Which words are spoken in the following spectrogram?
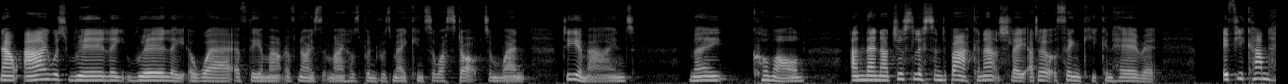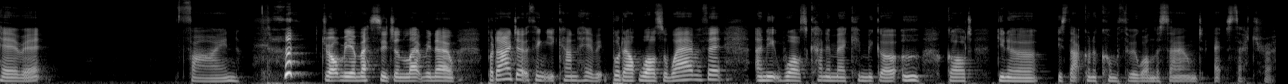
Now i was really really aware of the amount of noise that my husband was making so i stopped and went do you mind? Mate come on and then I just listened back, and actually, I don't think you can hear it. If you can hear it, fine. Drop me a message and let me know. But I don't think you can hear it. But I was aware of it, and it was kind of making me go, oh, God, you know, is that going to come through on the sound, etc.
